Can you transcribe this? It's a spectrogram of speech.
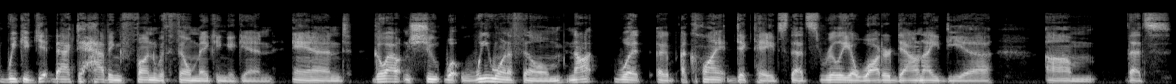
we could get back to having fun with filmmaking again and go out and shoot what we want to film, not what a, a client dictates. That's really a watered down idea. Um, that's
